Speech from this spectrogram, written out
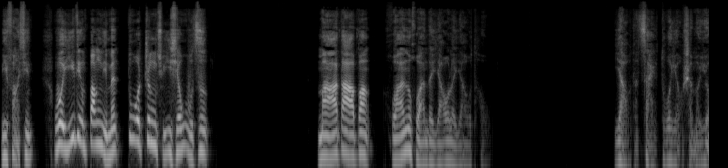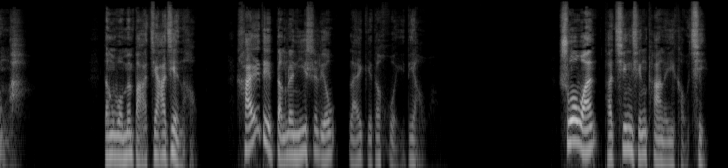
你放心，我一定帮你们多争取一些物资。马大棒缓缓地摇了摇头：“要的再多有什么用啊？等我们把家建好，还得等着泥石流来给它毁掉啊。”说完，他轻轻叹了一口气：“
